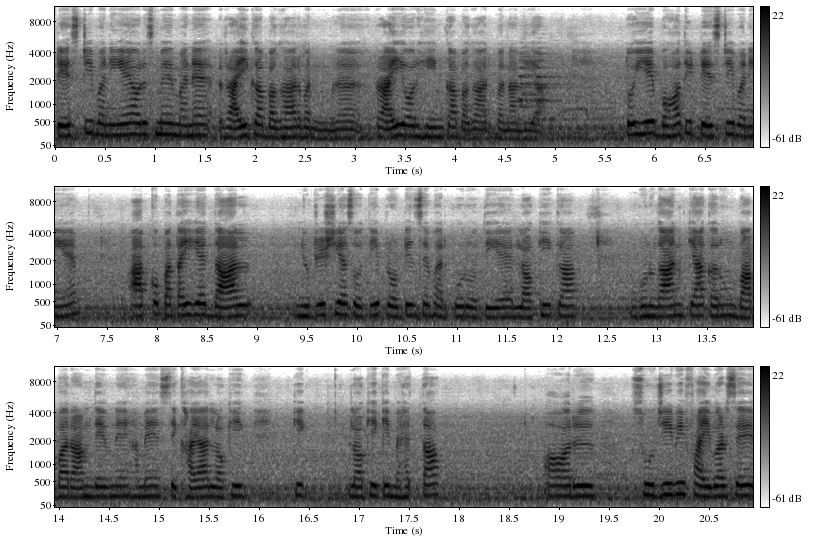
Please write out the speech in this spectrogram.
टेस्टी बनी है और इसमें मैंने राई का बघार बन, राई और हींग का बघार बना दिया। तो ये बहुत ही टेस्टी बनी है। आपको पता ही है, दाल न्यूट्रिशियस होती है, प्रोटीन से भरपूर होती है। लौकी का गुणगान क्या करूँ? बाबा रामदेव ने हमें सिखाया लौकी की लौकी की महत्ता। और सूजी भी फाइबर से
